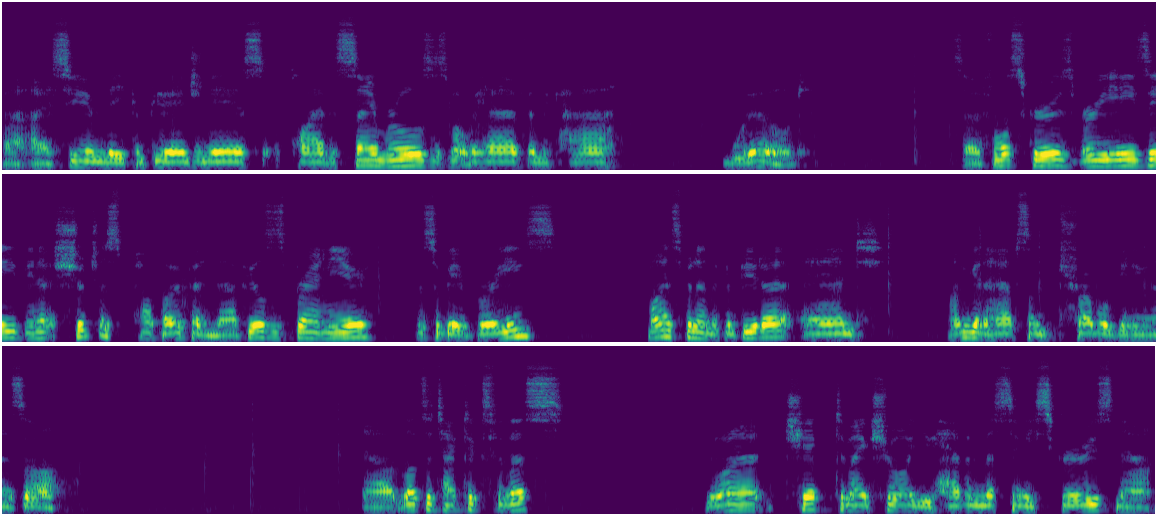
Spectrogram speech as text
Uh, I assume the computer engineers apply the same rules as what we have in the car world. So four screws, very easy, then it should just pop open. Now if yours is brand new, this will be a breeze. Mine's been in the computer and I'm going to have some trouble getting this off. Now lots of tactics for this. You want to check to make sure you haven't missed any screws. Now,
